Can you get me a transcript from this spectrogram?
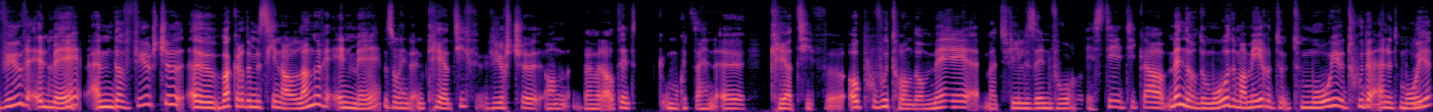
vuur in mij. En dat vuurtje uh, wakkerde misschien al langer in mij. Zo'n een, een, creatief vuurtje. Ik ben wel altijd, hoe moet ik het zeggen, uh, creatief opgevoed rondom mij. Met veel zin voor esthetica. Minder de mode, maar meer het, het mooie, het goede en het mooie.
